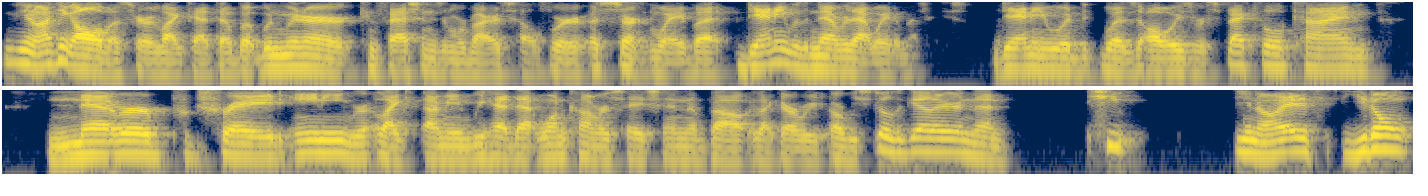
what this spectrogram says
you know, I think all of us are like that though. But when we're in our confessions and we're by ourselves, we're a certain way. But Danny was never that way to my face. Danny would was always respectful, kind, never portrayed any like. I mean, we had that one conversation about like, are we are we still together? And then he, you know, it's you don't.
